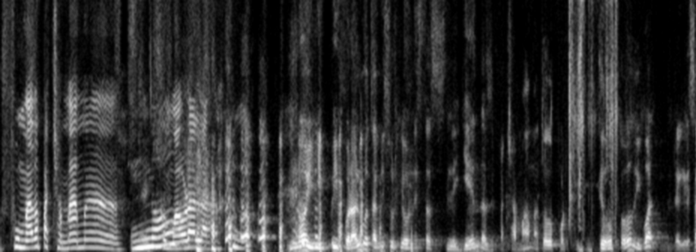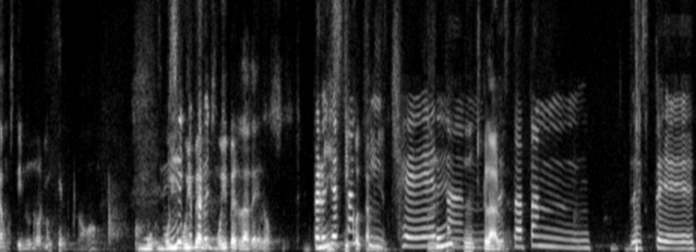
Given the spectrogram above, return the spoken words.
fumada Pachamama, eh, como ahora la... No, y, por algo también surgieron estas leyendas de Pachamama, todo porque todo, todo igual, regresamos, tiene un origen, ¿no? Muy, muy, muy, verdadero. Pero ya está tan cliché, está tan este,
